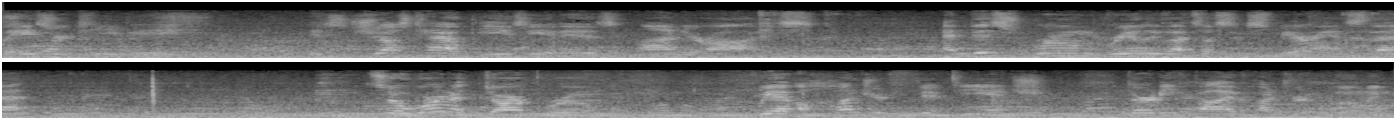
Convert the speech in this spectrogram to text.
laser TV is just how easy it is on your eyes. And this room really lets us experience that. So we're in a dark room. We have a 150 inch, 3500 lumen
